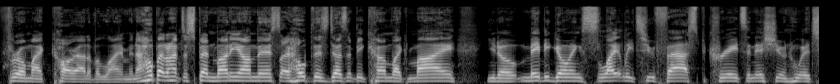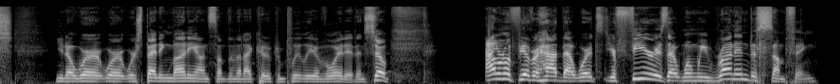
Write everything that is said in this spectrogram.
throw my car out of alignment. I hope I don't have to spend money on this. I hope this doesn't become like my, you know, maybe going slightly too fast creates an issue in which, you know, we're, we're, we're spending money on something that I could have completely avoided. And so I don't know if you ever had that where it's your fear is that when we run into something,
